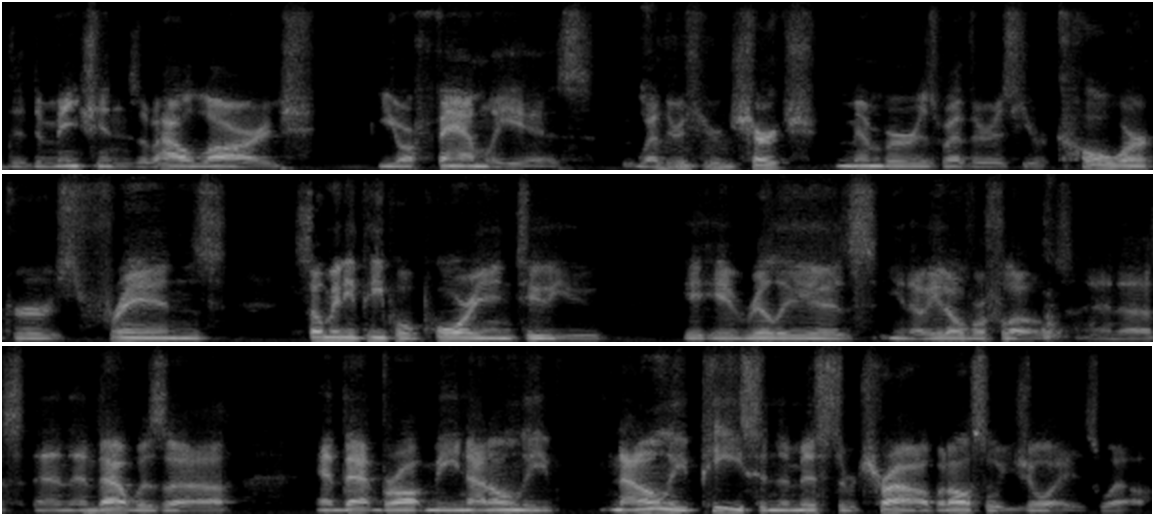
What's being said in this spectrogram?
the dimensions of how large your family is, whether it's your church members, whether it's your coworkers, friends, so many people pour into you. It, it really is, you know, it overflows. And uh and and that was uh and that brought me not only not only peace in the midst of trial, but also joy as well.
